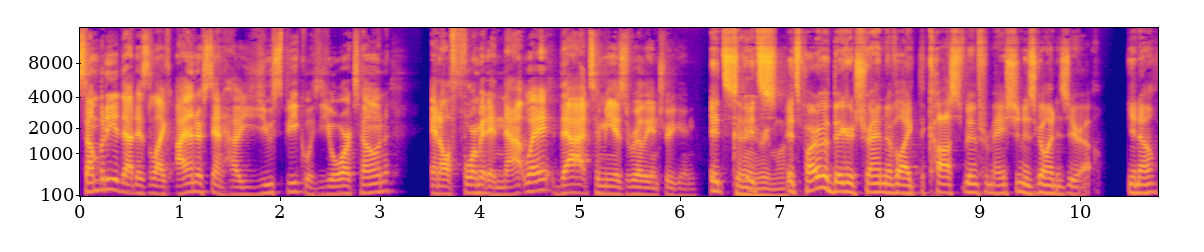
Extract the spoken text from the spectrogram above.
Somebody that is like, I understand how you speak with your tone and I'll form it in that way. That to me is really intriguing. It's Couldn't it's it's part of a bigger trend of like the cost of information is going to zero. You know,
